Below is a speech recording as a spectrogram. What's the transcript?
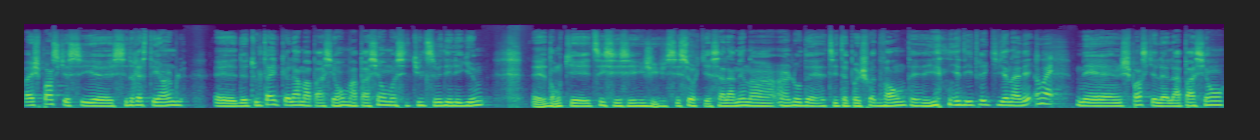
Ben, je pense que c'est de rester humble, de tout le temps être collé à ma passion. Ma passion, moi, c'est de cultiver des légumes. donc, tu sais, c'est sûr que ça l'amène un, un lot de... Tu sais, pas le choix de vente. Il y a des trucs qui viennent avec. Ouais. Mais je pense que la, passion,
